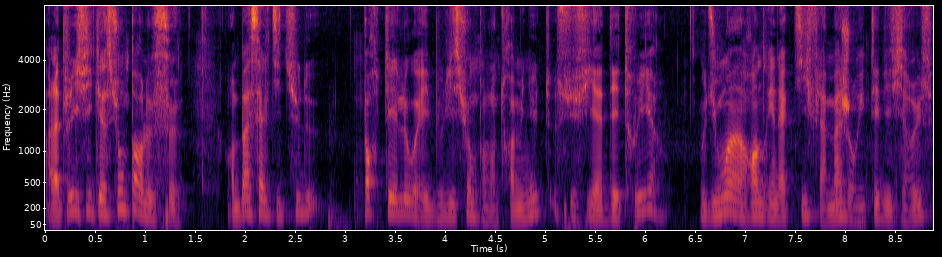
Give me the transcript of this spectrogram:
À la purification par le feu. En basse altitude, porter l'eau à ébullition pendant 3 minutes suffit à détruire, ou du moins à rendre inactif la majorité des virus,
